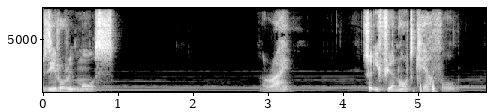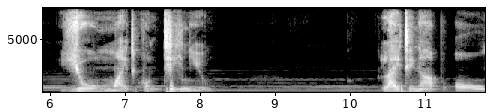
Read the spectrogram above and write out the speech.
zero remorse. All right? So if you're not careful, you might continue lighting up or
